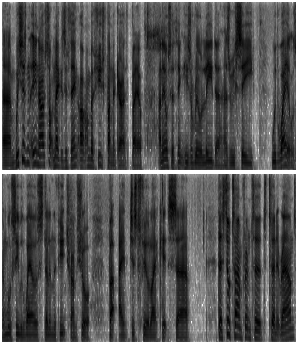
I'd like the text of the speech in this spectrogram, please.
Um, which isn't, you know, it's not a negative thing. I'm a huge fan of Gareth Bale, and I also think he's a real leader, as we see with Wales, and we'll see with Wales still in the future, I'm sure. But I just feel like it's uh, there's still time for him to, to turn it round,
